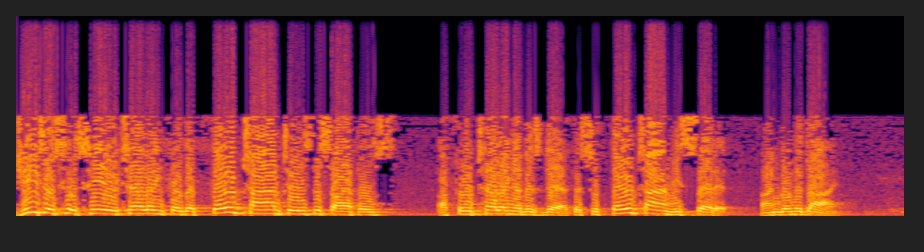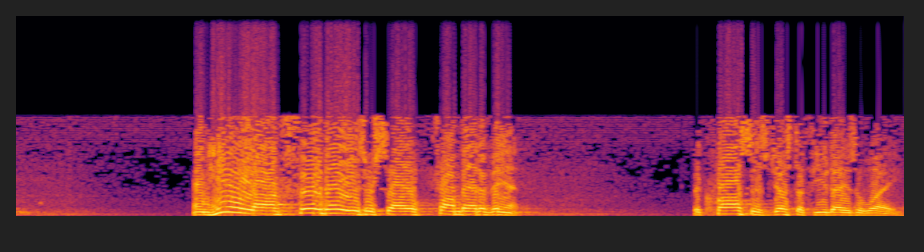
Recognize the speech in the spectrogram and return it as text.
Jesus is here telling for the third time to his disciples a foretelling of his death. It's the third time he said it. I'm going to die. And here we are four days or so from that event. The cross is just a few days away.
